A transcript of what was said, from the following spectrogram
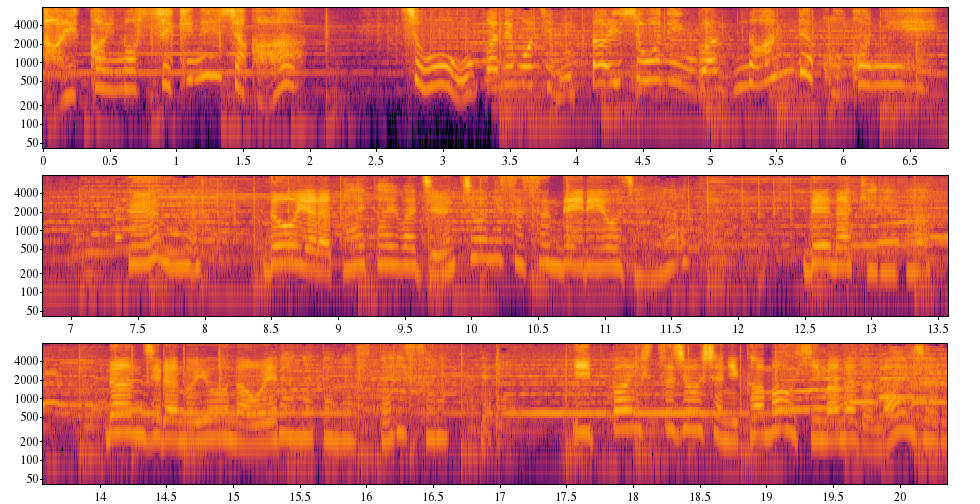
大会の責任者が？超お金持ちの大商人がなんでここに？ふむどうやら大会は順調に進んでいるようじゃな。でなければランジラのようなお偉方が2人揃って一般出場者に構う暇などないじゃろ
